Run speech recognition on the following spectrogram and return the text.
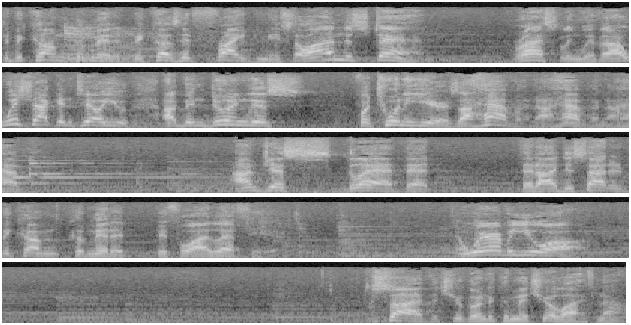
to become committed because it frightened me. So I understand wrestling with it. I wish I can tell you I've been doing this for 20 years. I haven't, I haven't, I haven't. I'm just glad that, that I decided to become committed before I left here. And wherever you are, decide that you're going to commit your life now.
